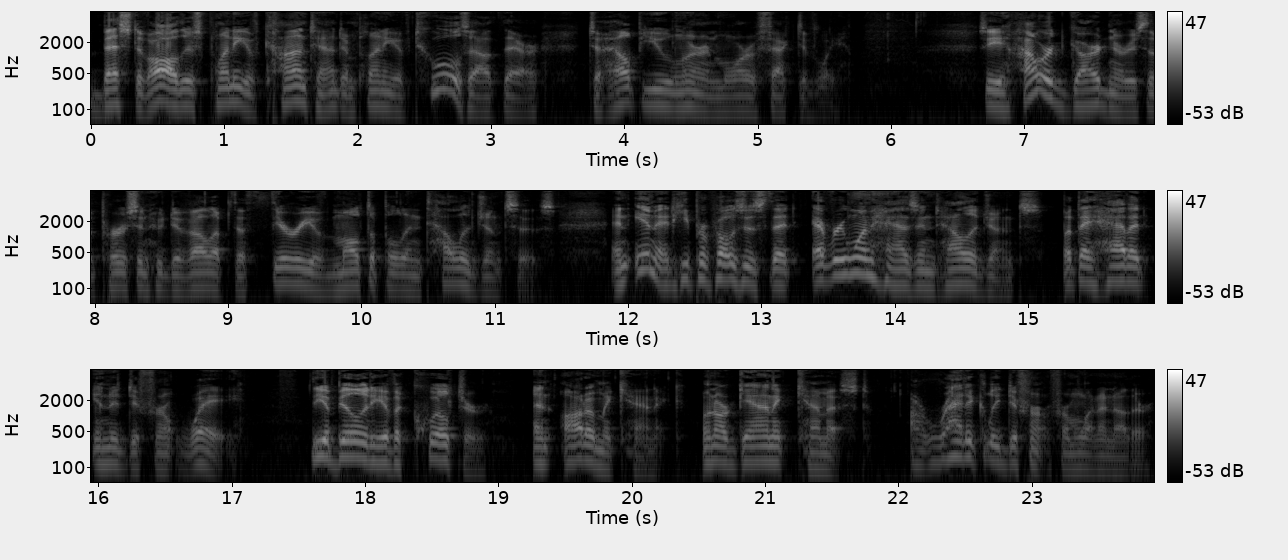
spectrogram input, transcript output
Best of all, there's plenty of content and plenty of tools out there to help you learn more effectively. See, Howard Gardner is the person who developed the theory of multiple intelligences, and in it he proposes that everyone has intelligence, but they have it in a different way. The ability of a quilter, an auto mechanic, an organic chemist are radically different from one another,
